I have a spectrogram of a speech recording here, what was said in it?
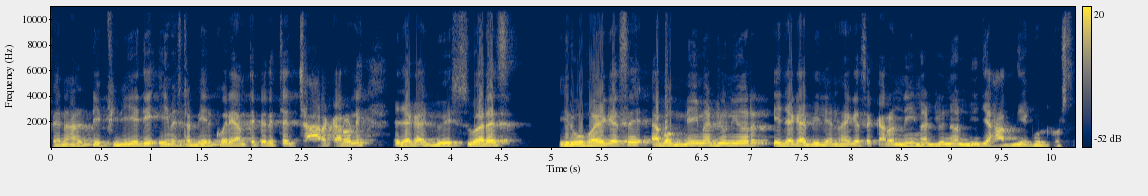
পেনাল্টি ফিরিয়ে দিয়ে এই ম্যাচটা বের করে আনতে পেরেছে। যার কারণে এই জায়গায় লুইস সুয়ারেজ হিরো হয়ে গেছে এবং নেইমার জুনিয়র এ জায়গায় বিলেন হয়ে গেছে। কারণ নেইমার জুনিয়র নিজে হাত দিয়ে গোল করছে।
